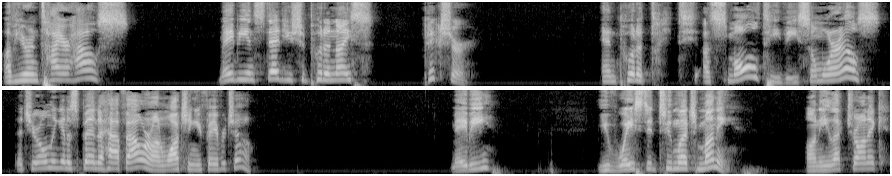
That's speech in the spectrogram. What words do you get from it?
of your entire house. Maybe instead you should put a nice picture and put a, small TV somewhere else that you're only going to spend a half hour on watching your favorite show. Maybe you've wasted too much money on electronic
